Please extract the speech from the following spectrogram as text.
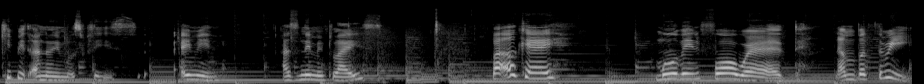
keep it anonymous, please. I mean, as the name implies. But okay, moving forward. Number three,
